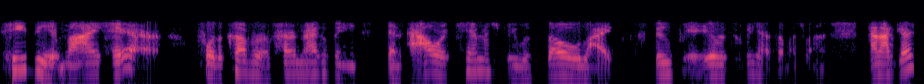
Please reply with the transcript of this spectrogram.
he did my hair for the cover of her magazine. And our chemistry was so like stupid. It was we had so much fun. And I guess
